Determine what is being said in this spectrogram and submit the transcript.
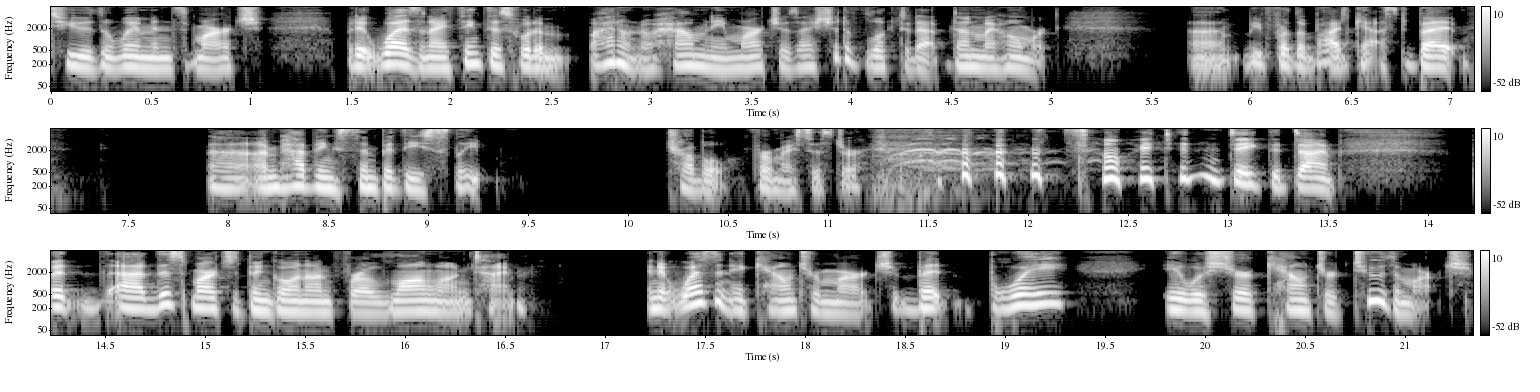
to the Women's March, but it was. And I think this would have, I don't know how many marches. I should have looked it up, done my homework uh, before the podcast, but uh, I'm having sympathy sleep trouble for my sister. so I didn't take the time. But uh, this march has been going on for a long, long time. And it wasn't a counter march, but boy, it was sure counter to the march.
